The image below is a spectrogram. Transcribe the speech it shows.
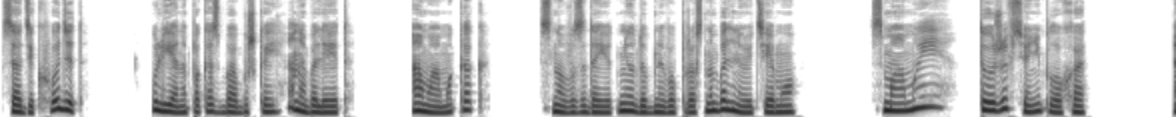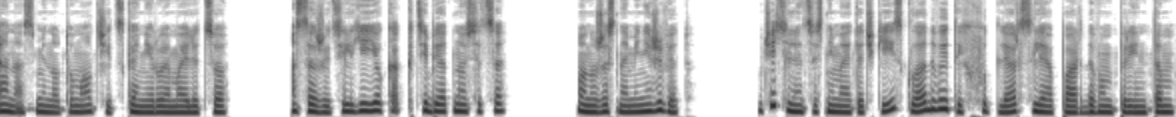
Садик ходит?» «Ульяна пока с бабушкой, она болеет». «А мама как?» Снова задает неудобный вопрос на больную тему. «С мамой тоже все неплохо». Она с минуту молчит, сканируя мое лицо. «А сожитель ее как к тебе относится?» «Он уже с нами не живет». Учительница снимает очки и складывает их в футляр с леопардовым принтом.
